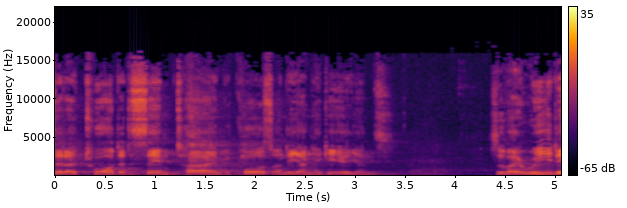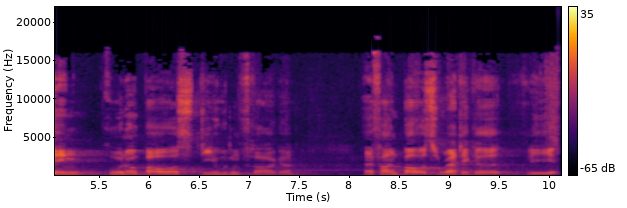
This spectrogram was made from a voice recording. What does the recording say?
that I taught at the same time a course on the young Hegelians. So by reading Bruno Bauer's Die Judenfrage, I found Bauer's radically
